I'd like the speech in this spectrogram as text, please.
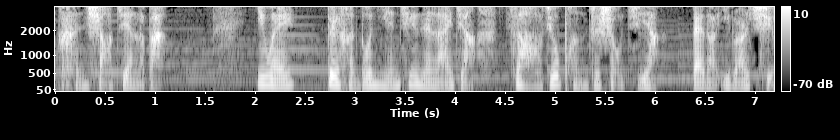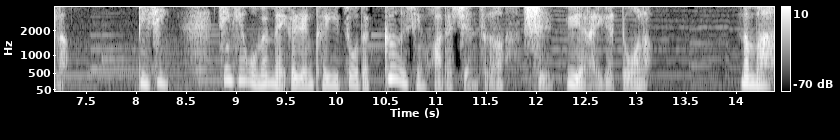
很少见了吧？因为对很多年轻人来讲，早就捧着手机啊带到一边去了。毕竟，今天我们每个人可以做的个性化的选择是越来越多了。那么，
